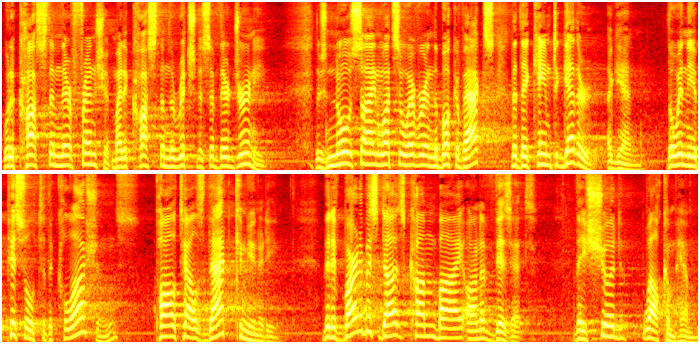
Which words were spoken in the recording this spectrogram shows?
Would it cost them their friendship? Might it cost them the richness of their journey? There's no sign whatsoever in the book of Acts that they came together again. Though in the epistle to the Colossians, Paul tells that community that if Barnabas does come by on a visit, they should welcome him.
